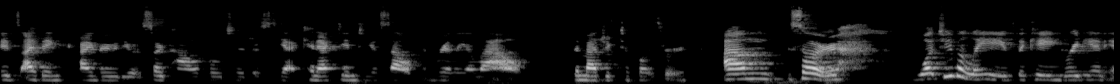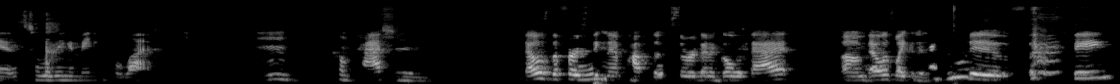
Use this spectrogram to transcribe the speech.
it's I think I agree with you. It's so powerful to just yeah connect into yourself and really allow the magic to flow through. Um, so, what do you believe the key ingredient is to living a meaningful life? Mm, compassion. That was the first thing that popped up, so we're gonna go with that. Um, that was like an intuitive thing.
